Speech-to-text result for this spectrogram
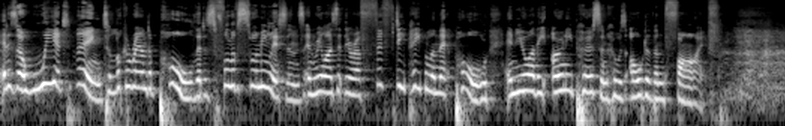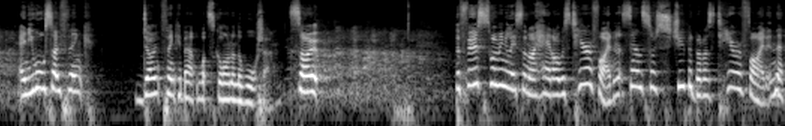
It is a weird thing to look around a pool that is full of swimming lessons and realise that there are 50 people in that pool, and you are the only person who is older than five. And you also think, don't think about what's gone in the water. So, the first swimming lesson I had, I was terrified. And it sounds so stupid, but I was terrified. And the,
